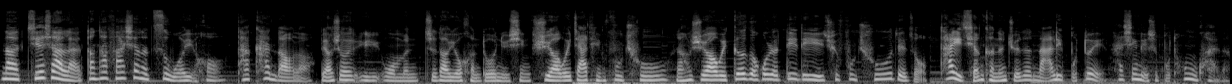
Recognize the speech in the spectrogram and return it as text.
那接下来，当她发现了自我以后，她看到了，比方说，与我们知道有很多女性需要为家庭付出，然后需要为哥哥或者弟弟去付出，这种，她以前可能觉得哪里不对，她心里是不痛快的，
